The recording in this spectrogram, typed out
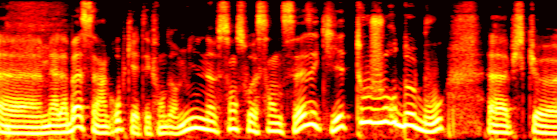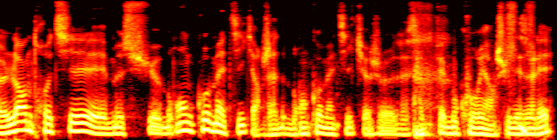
Euh, mais à la base, c'est un groupe qui a été fondé en 1976 et qui est toujours debout, euh, puisque Lorne Trottier et Monsieur Brancomatic, alors j'ai Brancomatic, je, ça me fait beaucoup rire. Hein, je suis désolé.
